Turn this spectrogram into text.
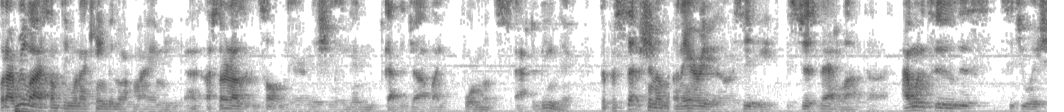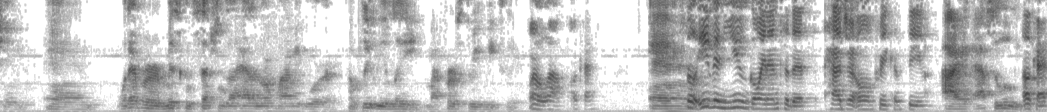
But I realized something when I came to North Miami. I, I started out as a consultant there initially, and then got the job like four months after being there. The perception of an area or a city is just that a lot of time. I went into this situation, and whatever misconceptions I had of North Miami were completely allayed my first three weeks there. Oh wow, okay. And So even you going into this had your own preconceived. I absolutely Okay.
